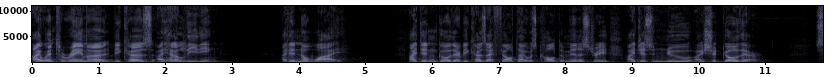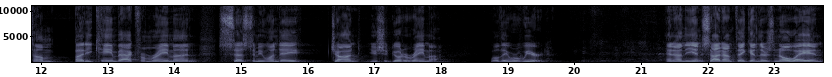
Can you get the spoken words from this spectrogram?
I went to Rhema because I had a leading. I didn't know why. I didn't go there because I felt I was called to ministry. I just knew I should go there. Somebody came back from Rhema and says to me one day, John, you should go to Rhema. Well, they were weird. and on the inside, I'm thinking, there's no way in,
